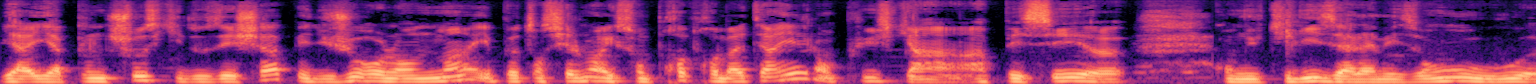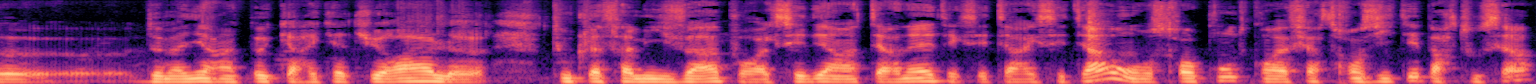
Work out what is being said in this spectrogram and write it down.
il y, a, plein de choses qui nous échappent et du jour au lendemain, et potentiellement avec son propre matériel en plus, qu'il y a un, PC euh, qu'on utilise à la maison ou euh, de manière un peu caricaturale, toute la famille va pour accéder à Internet, etc., etc. On se rend compte qu'on va faire transiter par tout ça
